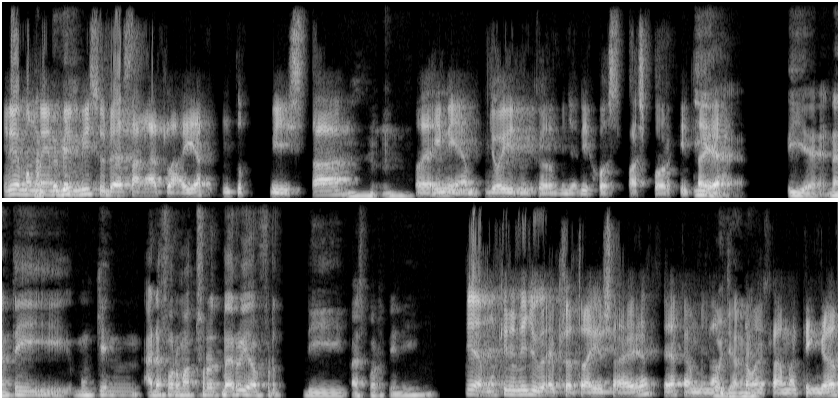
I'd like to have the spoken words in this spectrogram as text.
Ini emang Oke. Membi sudah sangat layak untuk bisa eh, ini ya join ke menjadi host paspor kita Iya. ya. Iya, nanti mungkin ada format-format baru ya di paspor ini. Ya mungkin ini juga episode terakhir saya. Saya akan Oh, jangan. mengamalkan selamat tinggal.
